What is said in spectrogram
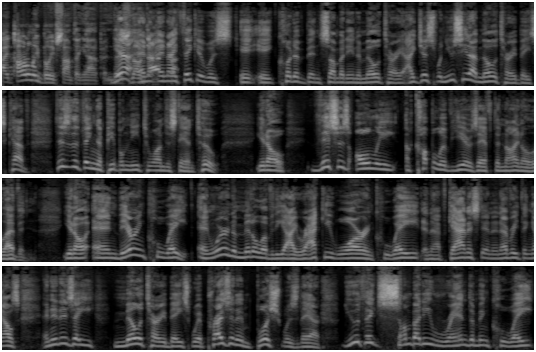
I. totally believe something happened. There's yeah, no and, and I think it was it, it, could have been somebody in the military. I just when you see that military base, Kev, this is the thing that people need to understand too. You know, this is only a couple of years after 9-11 you know and they're in kuwait and we're in the middle of the iraqi war in kuwait and afghanistan and everything else and it is a military base where president bush was there. Do you think somebody random in kuwait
